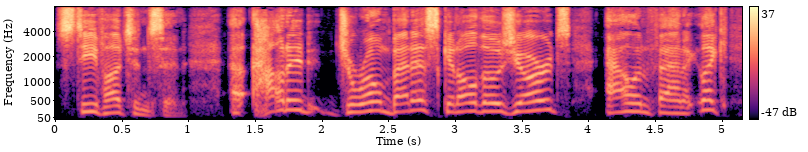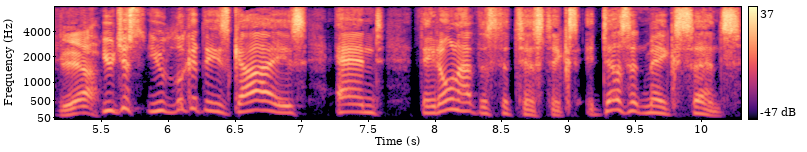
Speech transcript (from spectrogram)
Steve Hutchinson. Uh, how did Jerome Bettis get all those yards? Alan Faneca. Like, Yeah. you just you look at these guys and they don't have the statistics. It doesn't make sense.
